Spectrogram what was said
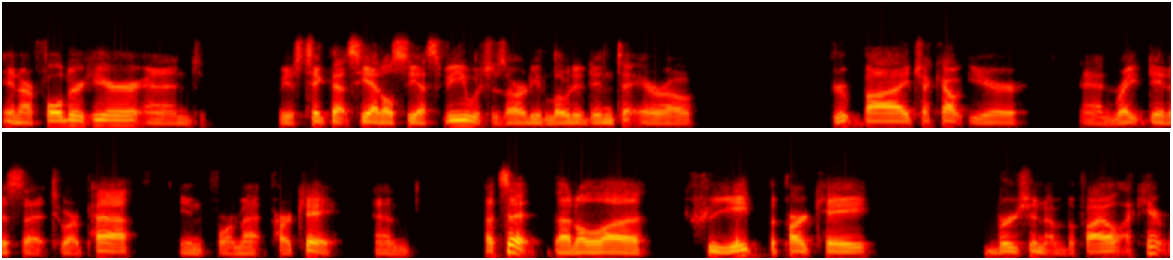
in our folder here and we just take that Seattle CSV, which is already loaded into Arrow, group by checkout year, and write data set to our path in format Parquet. And that's it. That'll uh, create the Parquet version of the file. I can't,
